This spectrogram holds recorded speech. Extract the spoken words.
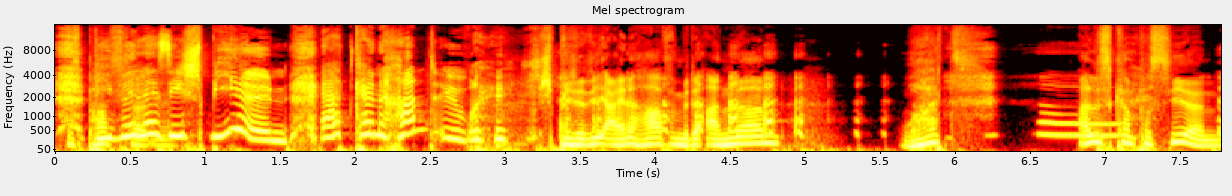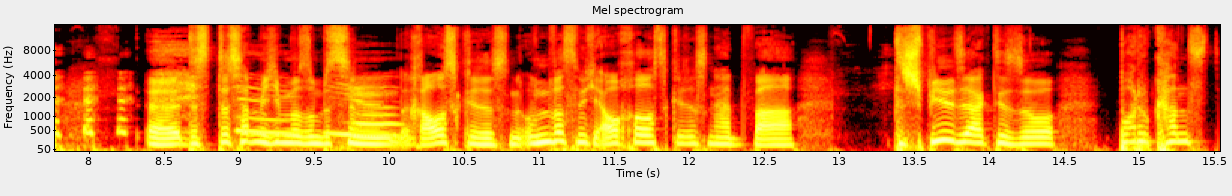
Das Wie will halt er nicht. sie spielen? Er hat keine Hand übrig. Spielt er die eine Harfe mit der anderen? What? Alles kann passieren. Äh, das, das hat mich immer so ein bisschen Ja. rausgerissen. Und was mich auch rausgerissen hat, war, das Spiel sagte so, boah, du kannst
